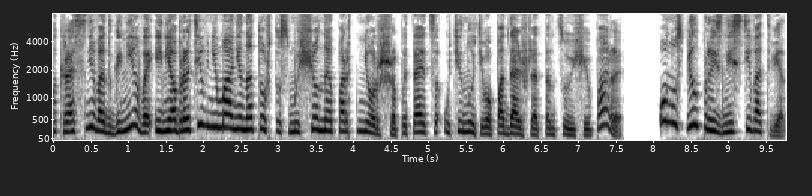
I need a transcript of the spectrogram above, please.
Покраснев от гнева и не обратив внимания на то, что смущенная партнерша пытается утянуть его подальше от танцующей пары, он успел произнести в ответ.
